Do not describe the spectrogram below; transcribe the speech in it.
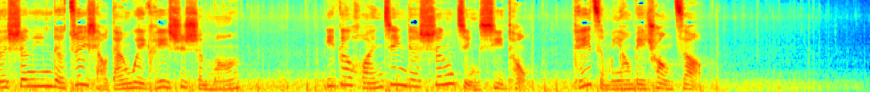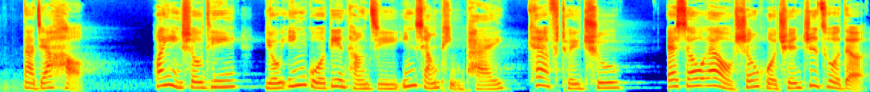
个声音的最小单位可以是什么？一个环境的声景系统可以怎么样被创造？大家好，欢迎收听由英国殿堂级音响品牌 KEF 推出、SOL 生活圈制作的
